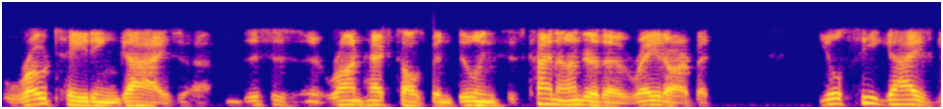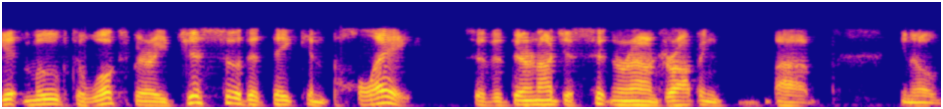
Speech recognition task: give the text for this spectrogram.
rotating guys. Uh, this is Ron Hextall's been doing this. It's kind of under the radar, but you'll see guys get moved to Wilkes-Barre just so that they can play, so that they're not just sitting around dropping, uh, you know,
